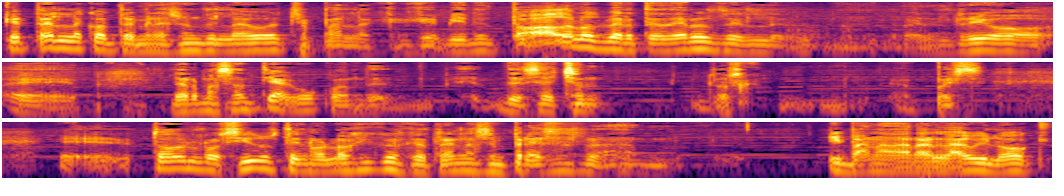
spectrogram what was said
¿Qué tal la contaminación del lago de Chapala? Que, que vienen todos los vertederos del el río eh, Lerma Santiago cuando desechan los, pues, eh, todos los residuos tecnológicos que traen las empresas, ¿verdad? y van a dar al lago y luego que,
